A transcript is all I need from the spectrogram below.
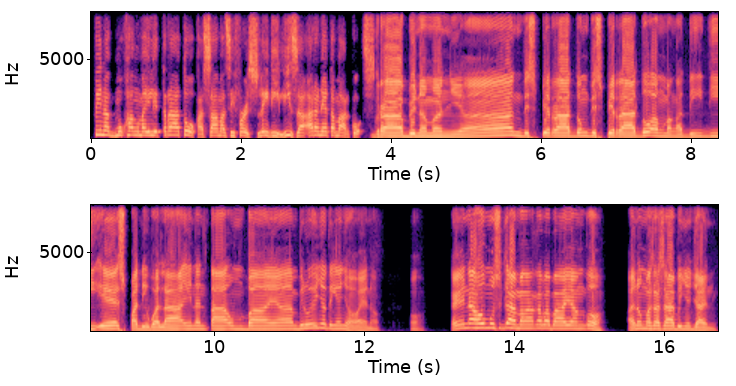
pinagmukhang may litrato kasama si First Lady Liza Araneta Marcos. Grabe naman yan. Desperadong desperado ang mga DDS paniwalain ng taong bayan. Biruin nyo, tingnan nyo. Ayan o. Oh. Kayo na humusga mga kababayan ko. Anong masasabi nyo dyan?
